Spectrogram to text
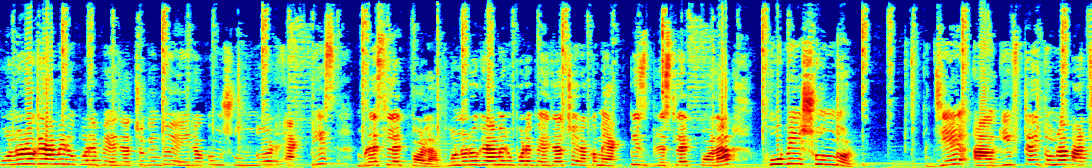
পনেরো গ্রামের উপরে পেয়ে যাচ্ছ কিন্তু এইরকম সুন্দর এক পিস ব্রেসলেট পলা, পনেরো গ্রামের উপরে পেয়ে যাচ্ছ এরকম এক পিস ব্রেসলেট পলা খুবই সুন্দর। যে গিফটটাই তোমরা পাচ্ছ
